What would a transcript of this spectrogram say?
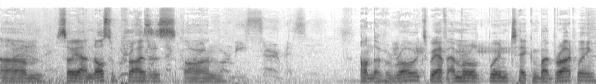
um, so yeah, no surprises on on the heroics. We have Emerald Wind taken by Brightwing.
